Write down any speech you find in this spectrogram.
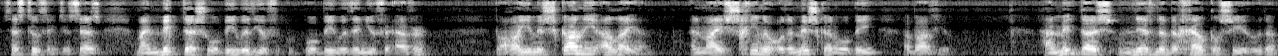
It says two things. It says, my mikdash will be with you, will be within you forever. V'hayi mishkani. And my shechina, or the Mishkan, will be above you. Hamikdash nivna bechelkel Yehuda.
